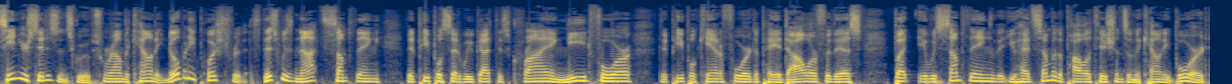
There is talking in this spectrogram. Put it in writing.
senior citizens groups around the county. Nobody pushed for this. This was not something that people said we've got this crying need for, that people can't afford to pay a dollar for this. But it was something that you had some of the politicians on the county board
